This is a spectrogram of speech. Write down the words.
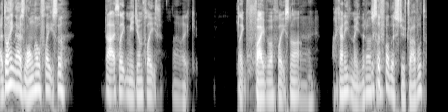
I don't think that's long haul flights though. That's like medium flights, I like. like five hour flights. Not. Uh, I can't even mind what I was. what's the furthest you've travelled?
